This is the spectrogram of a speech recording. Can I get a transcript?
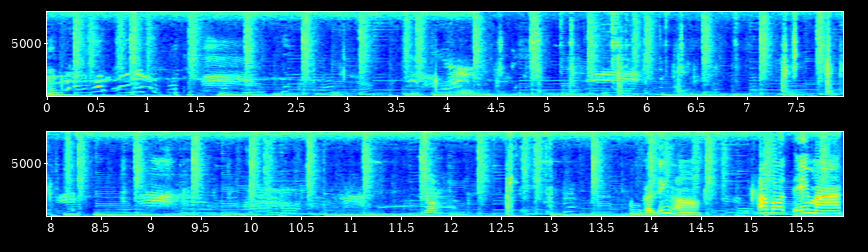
Jump. Ang galing ah. How about Emma?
